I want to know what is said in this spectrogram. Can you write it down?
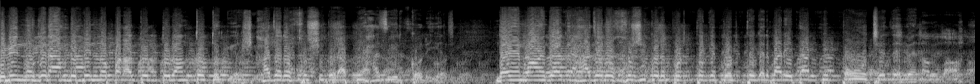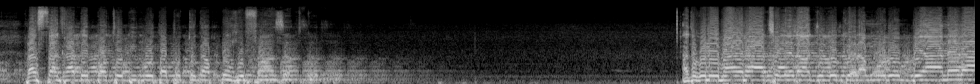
বিভিন্ন গ্রাম, বিভিন্ন পাড়া দূর দূরান্ত থেকে হাজারো খুশি করে আপনি হাজির করিয়েছেন। রাস্তাঘাটে পথে বিপদ আপদকে আপনি হেফাজত করুন। মায়েরা, ছেলেরা, যুবকেরা মুরব্বিয়ানেরা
